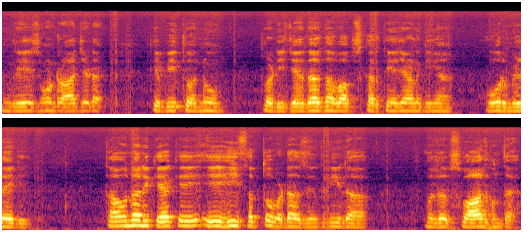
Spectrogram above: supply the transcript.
ਅੰਗਰੇਜ਼ ਹੁਣ ਰਾਜ ਜਿਹੜਾ ਕਿ ਵੀ ਤੁਹਾਨੂੰ ਤੁਹਾਡੀ ਜਾਇਦਾਦਾਂ ਵਾਪਸ ਕਰਤੀਆਂ ਜਾਣਗੀਆਂ, ਹੋਰ ਮਿਲੇਗੀ। ਤਾਂ ਉਹਨਾਂ ਨੇ ਕਿਹਾ ਕਿ ਇਹ ਹੀ ਸਭ ਤੋਂ ਵੱਡਾ ਜ਼ਿੰਦਗੀ ਦਾ ਮਤਲਬ ਸਵਾਲ ਹੁੰਦਾ ਹੈ।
